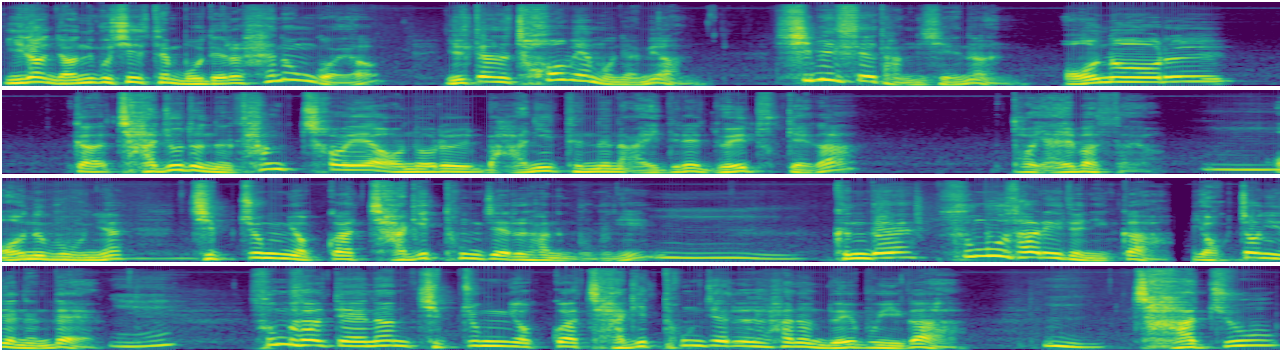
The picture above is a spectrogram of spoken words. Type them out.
이런 연구 시스템 모델을 해놓은 거예요. 일단은 처음에 뭐냐면 11세 당시에는 언어를 그러니까 자주 듣는 상처의 언어를 많이 듣는 아이들의 뇌 두께가 더 얇았어요. 음. 어느 부분이야? 집중력과 자기 통제를 하는 부분이. 음. 근데 스무 살이 되니까 역전이 됐는데 네. 스무 살 때는 집중력과 자기 통제를 하는 뇌 부위가 음. 자주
